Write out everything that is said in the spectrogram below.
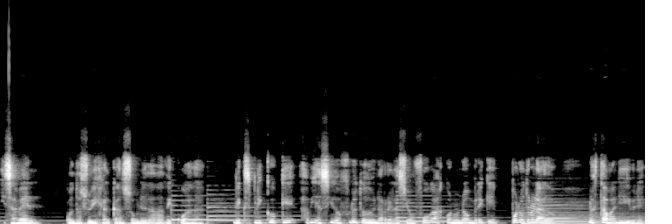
Isabel, cuando su hija alcanzó una edad adecuada, le explicó que había sido fruto de una relación fugaz con un hombre que, por otro lado, no estaba libre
